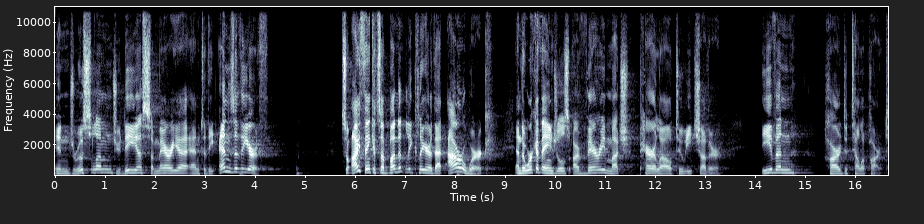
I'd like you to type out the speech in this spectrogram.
in Jerusalem, Judea, Samaria, and to the ends of the earth. So I think it's abundantly clear that our work and the work of angels are very much parallel to each other, even hard to tell apart.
